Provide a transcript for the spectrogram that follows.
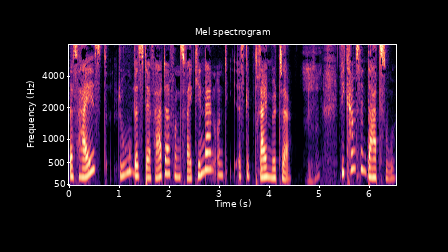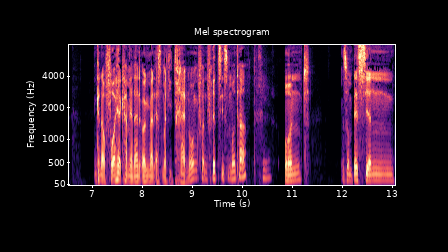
Das heißt, du bist der Vater von zwei Kindern und es gibt drei Mütter. Mhm. Wie kam es denn dazu? Genau, vorher kam ja dann irgendwann erstmal die Trennung von Fritzis Mutter okay. und so ein bisschen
